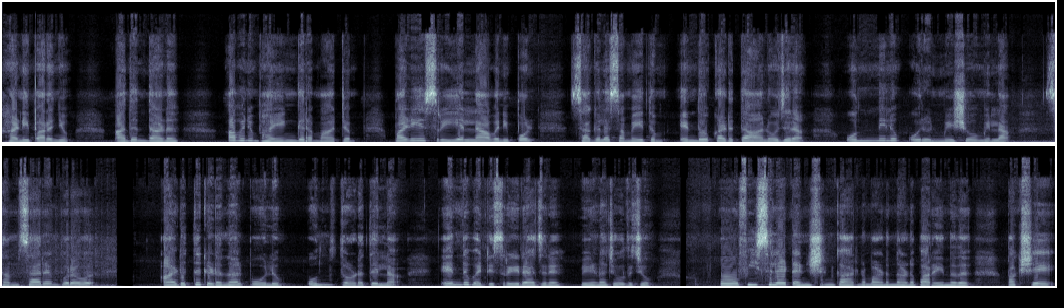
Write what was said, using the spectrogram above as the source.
ഹണി പറഞ്ഞു അതെന്താണ്? അവന് ഭയങ്കര മാറ്റം. പഴയ സ്ത്രീയല്ല അവനിപ്പോൾ. സകല സമയത്തും എന്തോ കടുത്ത ആലോചന. ഒന്നിലും ഒരു ഉന്മേഷവുമില്ല. സംസാരം കുറവ്. അടുത്ത് കിടന്നാൽ പോലും ഒന്നും തൊടത്തില്ല. എന്തു പറ്റി ശ്രീരാജന്? വീണ ചോദിച്ചു. ഓഫീസിലെ ടെൻഷൻ കാരണമാണെന്നാണ് പറയുന്നത്. പക്ഷേ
